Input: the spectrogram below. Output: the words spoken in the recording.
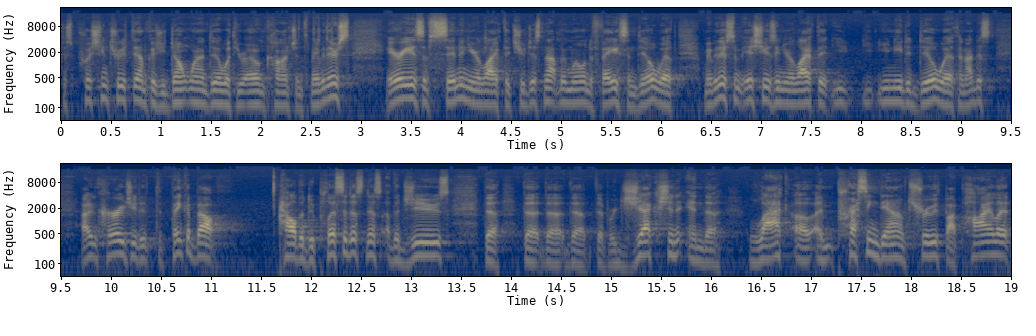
Just pushing truth down because you don't want to deal with your own conscience. Maybe there's areas of sin in your life that you've just not been willing to face and deal with. Maybe there's some issues in your life that you, you need to deal with. And I just I encourage you to, to think about how the duplicitousness of the Jews, the, the, the, the, the rejection and the lack of and pressing down of truth by Pilate,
